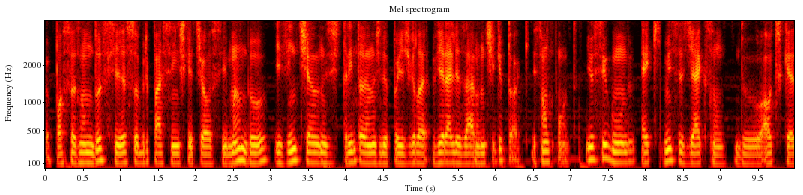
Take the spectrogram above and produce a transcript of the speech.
Eu posso fazer um dossiê sobre passinhos que a TLC mandou e 20 anos, 30 anos depois viralizaram no TikTok. Isso é um ponto. E o segundo é que Mrs. Jackson, do Outcast,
